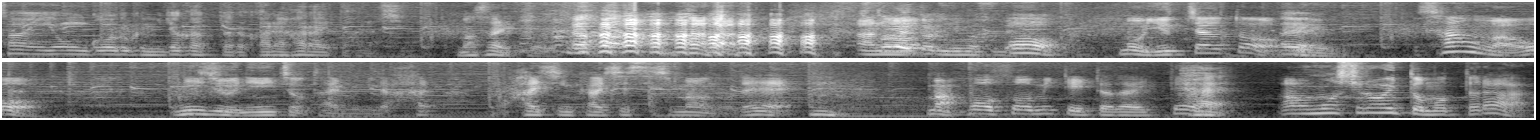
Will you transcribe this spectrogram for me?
3456見たかったら金払えって話。まさにそうです。あのストレートに言いますね。もう言っちゃうと、え3話を22日のタイミングでは配信開始してしまうので、うん。まあ、放送を見ていただいて、はい。あ面白いと思ったら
